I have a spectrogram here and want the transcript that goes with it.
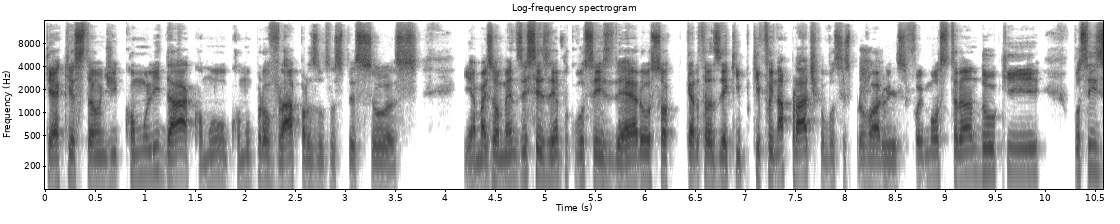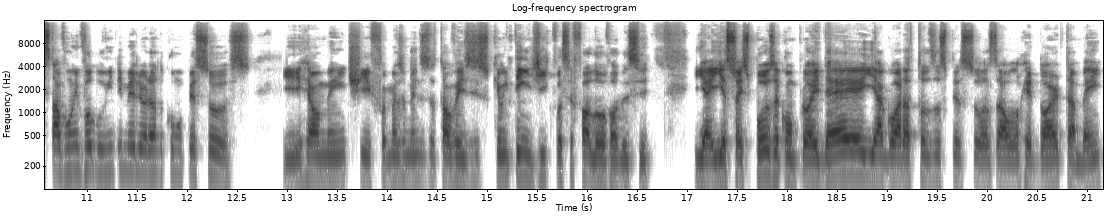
que é a questão de como lidar, como, como provar para as outras pessoas. E é mais ou menos esse exemplo que vocês deram, eu só quero trazer aqui porque foi na prática vocês provaram isso. Foi mostrando que vocês estavam evoluindo e melhorando como pessoas e realmente foi mais ou menos talvez isso que eu entendi que você falou, Valdeci. E aí a sua esposa comprou a ideia e agora todas as pessoas ao redor também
